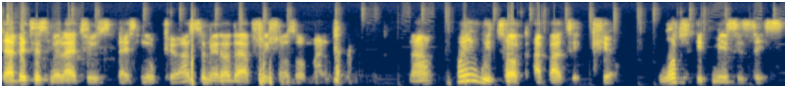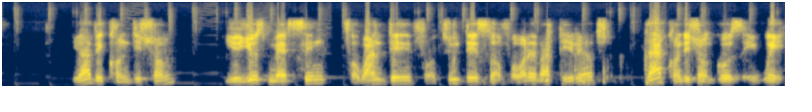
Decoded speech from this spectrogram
Diabetes mellitus, there's no cure. And so many other afflictions of mankind. Now, when we talk about a cure, what it means is this you have a condition, you use medicine for one day, for two days, or for whatever period, that condition goes away,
